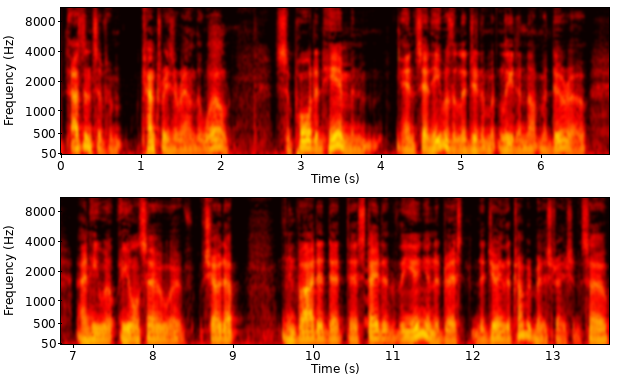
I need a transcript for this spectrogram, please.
Dozens of countries around the world supported him and, and said he was the legitimate leader, not Maduro. And he he also uh, showed up invited at the State of the Union address during the Trump administration. So,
